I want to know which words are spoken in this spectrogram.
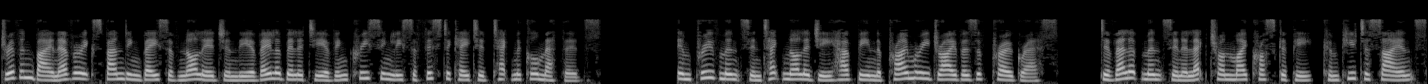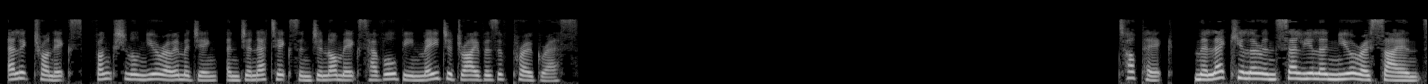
driven by an ever-expanding base of knowledge and the availability of increasingly sophisticated technical methods. Improvements in technology have been the primary drivers of progress. Developments in electron microscopy, computer science, electronics, functional neuroimaging, and genetics and genomics have all been major drivers of progress. Topic: Molecular and cellular neuroscience.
